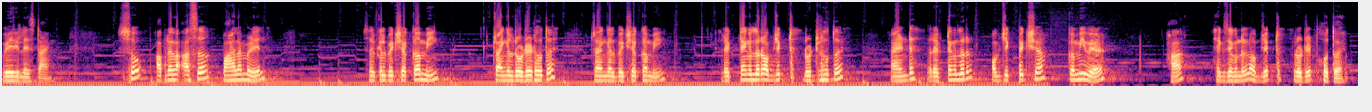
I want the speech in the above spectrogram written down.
very less time. So आपल्याला असं पाहायला मिळेल. सर्कलपेक्षा कमी ट्रायंगल रोटेट होतो आहे ट्रायंगलपेक्षा कमी रेक्टँग्युलर ऑब्जेक्ट रोटेट होतो आहे अँड रेक्टँग्युलर ऑब्जेक्टपेक्षा कमी वेळ हा हेक्झॅगोनल ऑब्जेक्ट रोटेट होतो आहे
